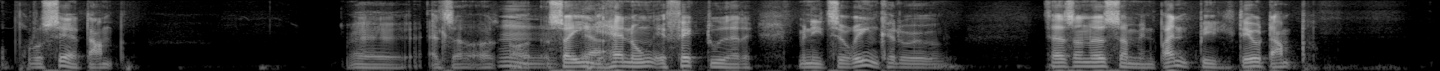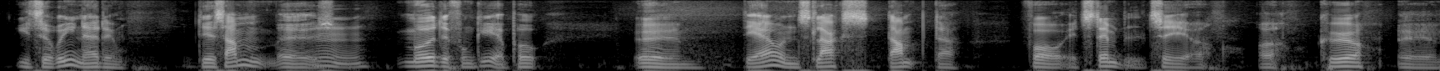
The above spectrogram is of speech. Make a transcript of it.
at producere damp. Øh, altså, og, mm, og så egentlig ja. have nogen effekt ud af det. Men i teorien kan du jo tage sådan noget som en brintbil. Det er jo damp. I teorien er det jo. Det er samme øh, mm. måde, det fungerer på. Øh, det er jo en slags damp, der får et stempel til at, at køre. Øh,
